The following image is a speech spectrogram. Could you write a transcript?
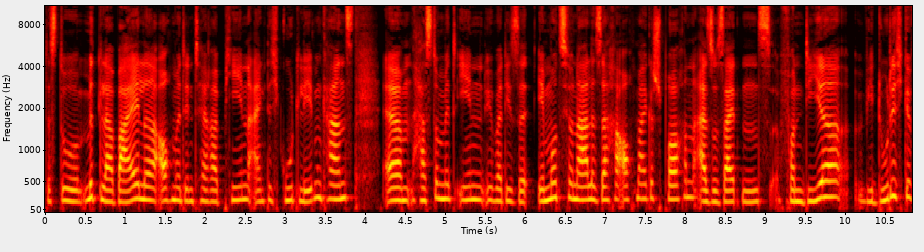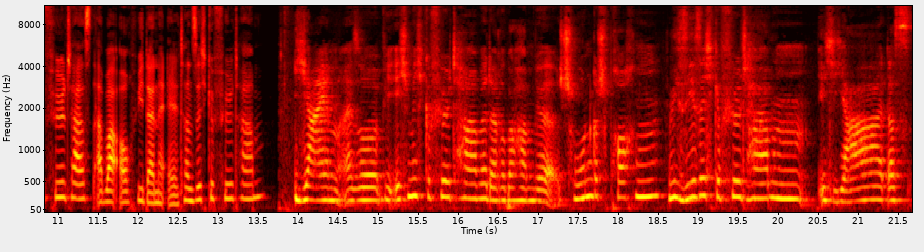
dass du mittlerweile auch mit den Therapien eigentlich gut leben kannst. Ähm, hast du mit ihnen über diese emotionale Sache auch mal gesprochen? Also seitens von dir, wie du dich gefühlt hast, aber auch wie deine Eltern sich gefühlt haben? Jein, also wie ich mich gefühlt habe, darüber haben wir schon gesprochen. Wie Sie sich gefühlt haben, ja, das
